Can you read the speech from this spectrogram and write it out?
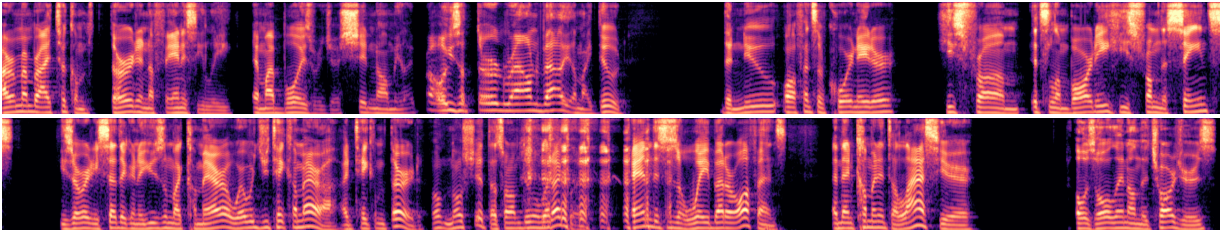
I remember I took him third in a fantasy league, and my boys were just shitting on me like, "Bro, he's a third round value." I'm like, dude, the new offensive coordinator, he's from it's Lombardi. He's from the Saints. He's already said they're going to use him like Kamara. Where would you take Kamara? I'd take him third. Oh no, shit, that's what I'm doing with Ekeler. and this is a way better offense. And then coming into last year, I was all in on the Chargers.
